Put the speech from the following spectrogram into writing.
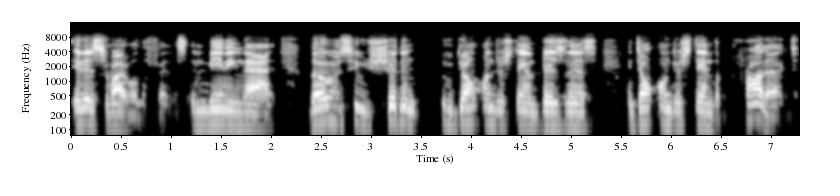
it is survival of the fittest, and meaning that those who shouldn't who don't understand business and don't understand the product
